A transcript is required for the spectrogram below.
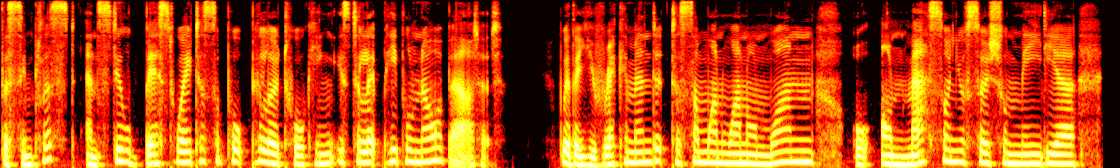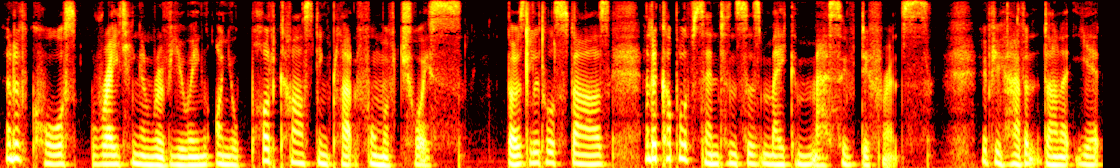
The simplest and still best way to support Pillow Talking is to let people know about it whether you recommend it to someone one on one or en masse on your social media, and of course, rating and reviewing on your podcasting platform of choice. Those little stars and a couple of sentences make a massive difference. If you haven't done it yet,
